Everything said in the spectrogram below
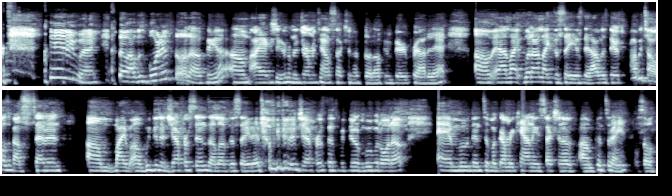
anyway, so I was born in Philadelphia. Um, I actually am from the Germantown section of Philadelphia. I'm very proud of that. Um, and I like what I like to say is that I was there probably till I was about seven. Um, my uh, we did the Jeffersons. I love to say that we did the Jeffersons. We did a moving on up and moved into Montgomery County section of um, Pennsylvania. So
